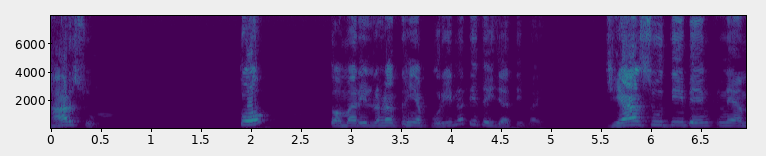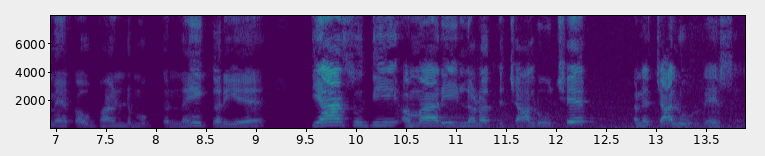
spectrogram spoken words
હારશું. તો તો અમારી લડત અહીંયા પૂરી નથી થઈ જતી ભાઈ. જ્યાં સુધી બેંકને અમે કૌભાંડ મુક્ત નહીં કરીએ, ત્યાં સુધી અમારી લડત ચાલુ છે અને ચાલુ રહેશે.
